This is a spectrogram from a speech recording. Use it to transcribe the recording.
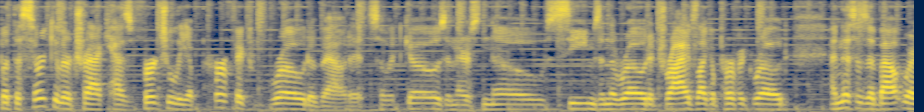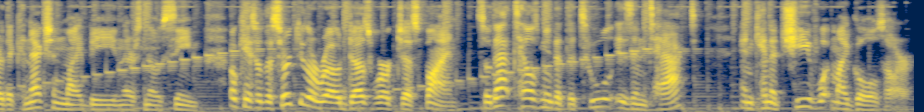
But the circular track has virtually a perfect road about it. So it goes and there's no seams in the road. It drives like a perfect road. And this is about where the connection might be and there's no seam. Okay, so the circular road does work just fine. So that tells me that the tool is intact and can achieve what my goals are.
